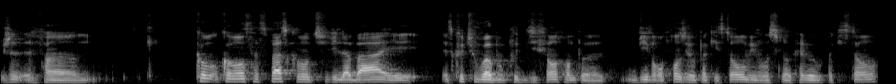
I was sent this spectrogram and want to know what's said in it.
je, enfin, comment, comment ça se passe? Comment tu vis là-bas? Et est-ce que tu vois beaucoup de différences entre euh, vivre en France, vivre au Pakistan, vivre au Sri Lanka, vivre au Pakistan?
